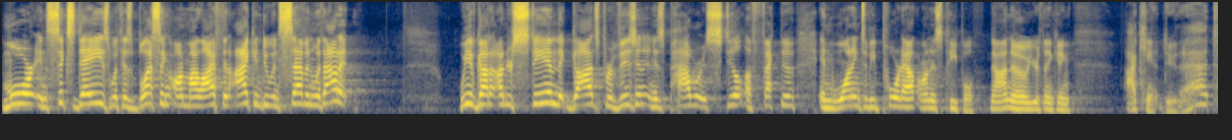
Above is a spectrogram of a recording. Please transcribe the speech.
more in six days with His blessing on my life than I can do in seven without it. We have got to understand that God's provision and His power is still effective in wanting to be poured out on His people. Now, I know you're thinking, I can't do that.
